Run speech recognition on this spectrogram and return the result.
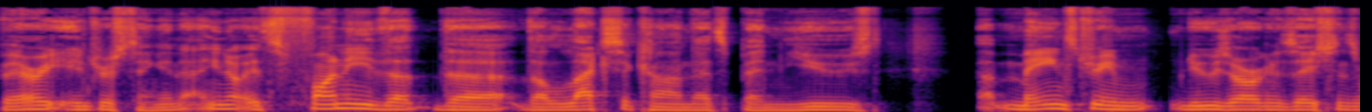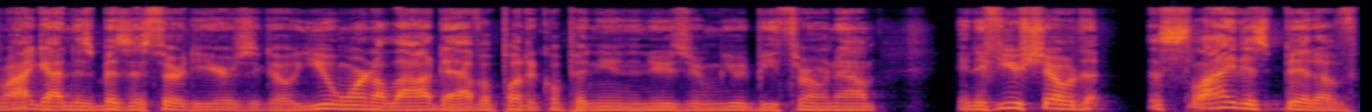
Very interesting, and you know it's funny that the the lexicon that's been used uh, mainstream news organizations, when I got in this business 30 years ago, you weren't allowed to have a political opinion in the newsroom. You would be thrown out. And if you showed the slightest bit of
